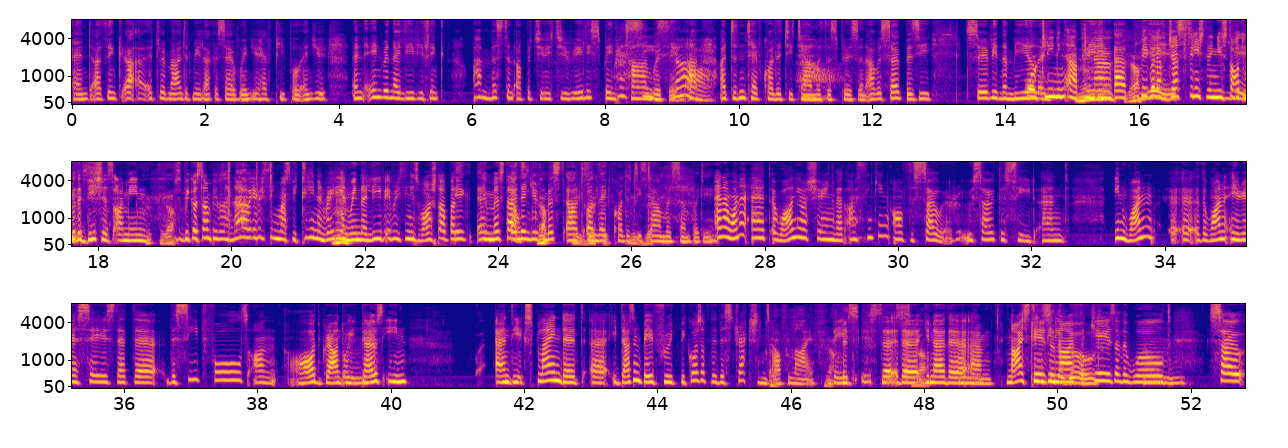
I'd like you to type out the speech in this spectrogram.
And I think uh, uh, it reminded me, like I say, when you have people and you, and, and when they leave, you think, I missed an opportunity to really spend time with them. yeah. I, I didn't have quality time with this person. I was so busy serving the meal Or cleaning up, you cleaning know. up. Yeah. People have just finished, then you start with the dishes. I mean, Yeah. because some people say, no, everything must be clean and ready, and when they leave, everything is washed up, but Ex- you missed out. And then you've Yeah, missed out on exactly, that quality exactly. time with somebody. And I want to add, uh, while you're sharing that, I'm thinking of the sower who sowed the seed. And in one, uh, uh, the one area says that the, the seed falls on hard ground or it goes in. And he explained that uh, it doesn't bear fruit because of the distractions of life. Yeah. There's It is, the, the Yeah. you know, the um, nice Cares things in of the life, world. the cares of the world. So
